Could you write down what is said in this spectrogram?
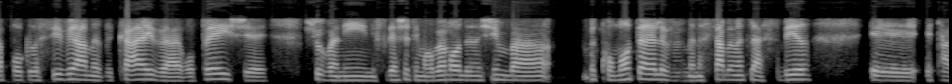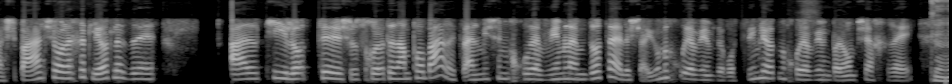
הפרוגרסיבי האמריקאי והאירופאי, ששוב, אני נפגשת עם הרבה מאוד אנשים במקומות האלה ומנסה באמת להסביר אה, את ההשפעה שהולכת להיות לזה על קהילות אה, של זכויות אדם פה בארץ, על מי שמחויבים לעמדות האלה, שהיו מחויבים ורוצים להיות מחויבים ביום שאחרי. כן.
